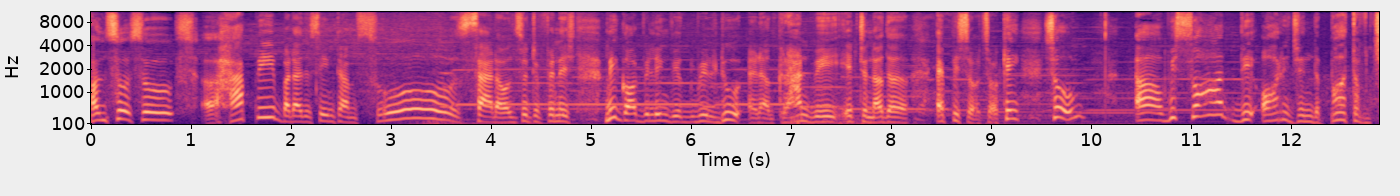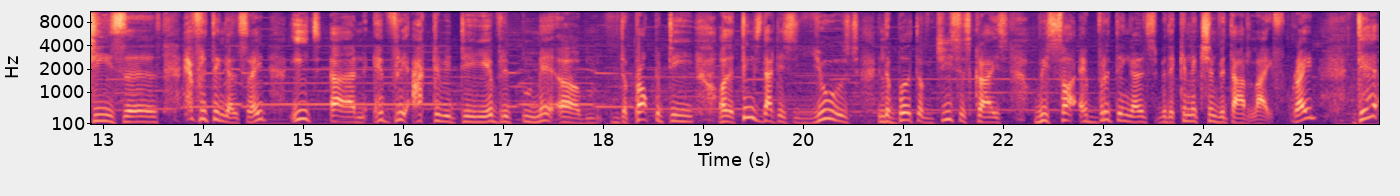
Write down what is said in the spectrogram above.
I'm so, so uh, happy, but at the same time, so sad also to finish. May God willing, we will do in a grand way yet another episodes, okay? So, uh, we saw the origin, the birth of Jesus, everything else, right? Each and every activity, every um, the property or the things that is used in the birth of Jesus Christ, we saw everything else with a connection with our life, right? There,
